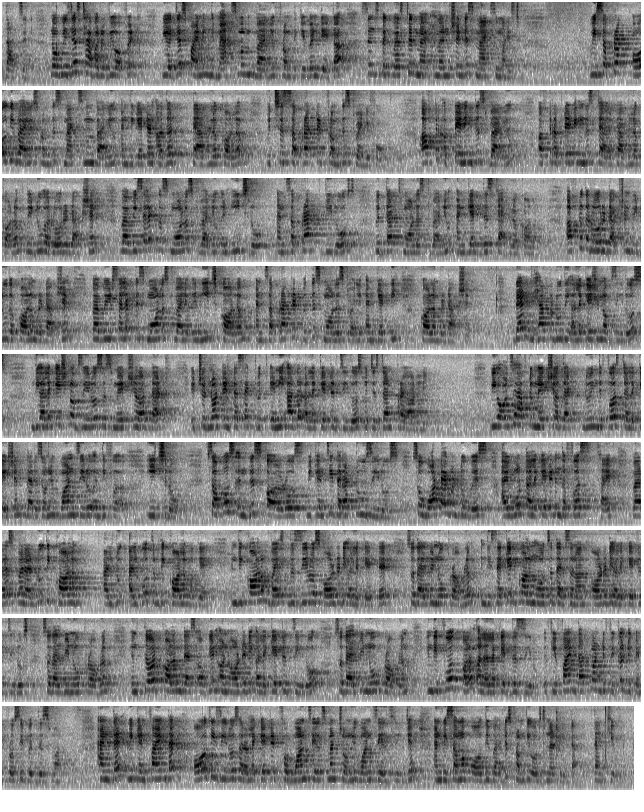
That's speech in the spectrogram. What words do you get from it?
That's it. Now we'll just have a review of it. We are just finding the maximum value from the given data since the question mentioned is maximized. We subtract all the values from this maximum value and we get another tabular column which is subtracted from this 24. After obtaining this value, after updating this tabular column, we do a row reduction where we select the smallest value in each row and subtract the rows with that smallest value and get this tabular column. After the row reduction, we do the column reduction where we select the smallest value in each column and subtract it with the smallest value and get the column reduction. Then we have to do the allocation of zeros. The allocation of zeros is made sure that it should not intersect with any other allocated zeros which is done priorly. We also have to make sure that during the first allocation there is only one zero in the each row. Suppose in this rows we can see there are two zeros. So what I will do is I won't allocate it in the first side whereas when I'll do the column I'll do I'll go through the column again. In the column wise the zero is already allocated so there will be no problem. In the second column also there is an already allocated zeros so there will be no problem. In third column there is again an already allocated zero so there will be no problem. In the fourth column I'll allocate this zero. If you find that one difficult you can proceed with this one and then we can find that all the zeros are allocated for one salesman to only one sales region and we sum up all the values from the original data. Thank you.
